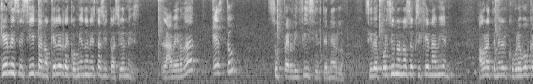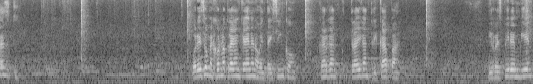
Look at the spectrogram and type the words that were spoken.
¿Qué necesitan o qué les recomiendo en estas situaciones? La verdad, esto súper difícil tenerlo. Si de por sí uno no se oxigena bien, ahora tener el cubrebocas. Por eso mejor no traigan KN95, cargan, traigan tricapa y respiren bien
